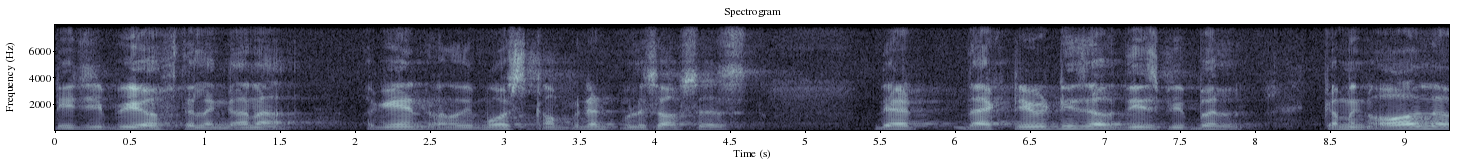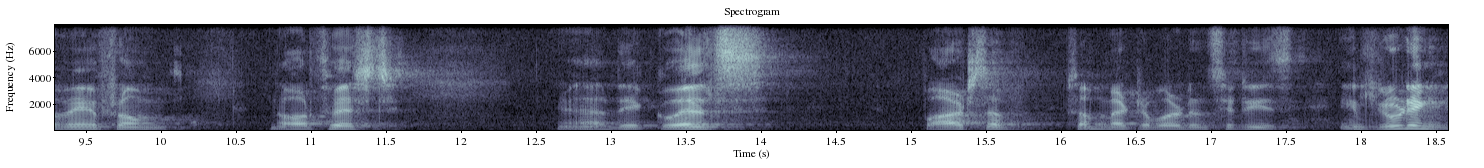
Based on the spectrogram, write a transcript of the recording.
DGP of Telangana, again, one of the most competent police officers, that the activities of these people coming all the way from northwest, uh, they coalesce parts of some metropolitan cities, including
